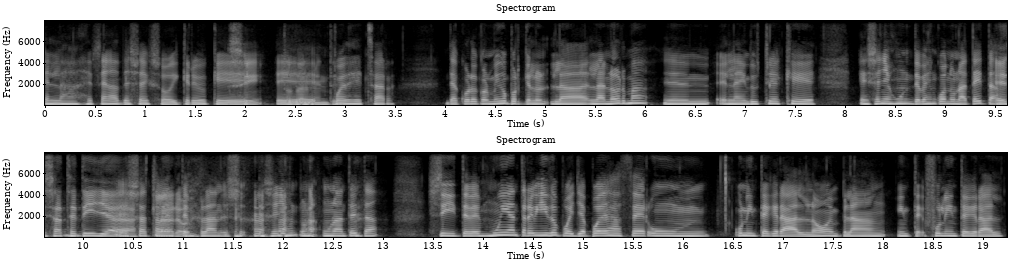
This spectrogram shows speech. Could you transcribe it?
en las escenas de sexo y creo que Sí, eh, puedes estar de acuerdo conmigo porque lo- la, la norma en, en la industria es que enseñes un- de vez en cuando una teta. Esas tetillas. Exactamente, claro. en plan, enseñas una, una teta. Si te ves muy atrevido, pues ya puedes hacer un, un integral, ¿no? En plan, inte- full integral.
